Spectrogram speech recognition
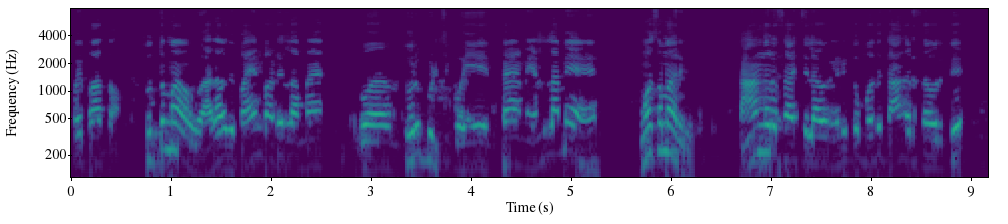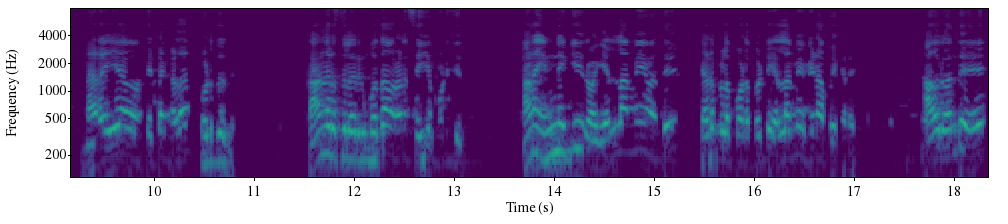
போய் பார்த்தோம். சுத்தமா அதாவது பயன்பாடு இல்லாம துரு துருப்பிடிச்சு போய் ஃபேன் எல்லாமே மோசமா இருக்கு. காங்கிரஸ் ஆட்சியில் அவர் இருக்கும்போது காங்கிரஸ் அவருக்கு நிறைய திட்டங்களை கொடுத்தது. காங்கிரஸ்ல இருக்கும்போது தான் அவரால் செய்ய முடிஞ்சது. ஆனா இன்னைக்கு ரொ- எல்லாமே வந்து கிடப்புல போடப்பட்டு எல்லாமே வீணா போய் கிடக்கு. அவர் வந்து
